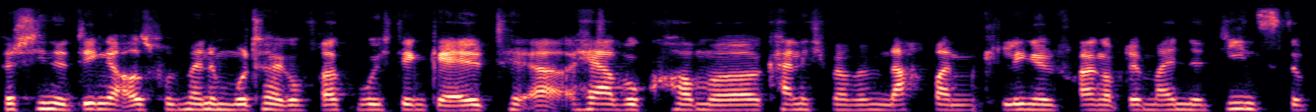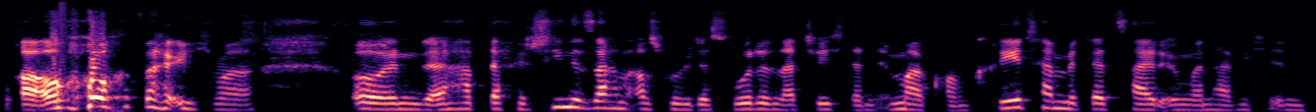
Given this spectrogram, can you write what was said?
verschiedene Dinge ausprobiert, meine Mutter gefragt, wo ich den Geld her herbekomme, kann ich mal mit dem Nachbarn klingeln, fragen, ob der meine Dienste braucht, sage ich mal. Und äh, habe da verschiedene Sachen ausprobiert. Das wurde natürlich dann immer konkreter mit der Zeit. Irgendwann habe ich in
